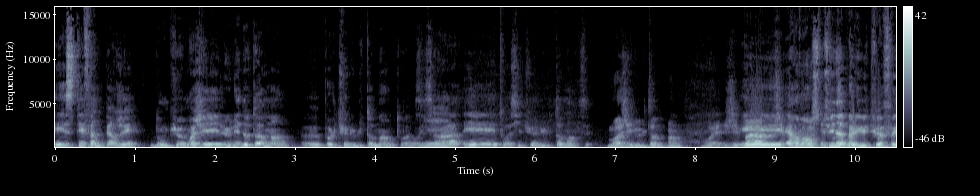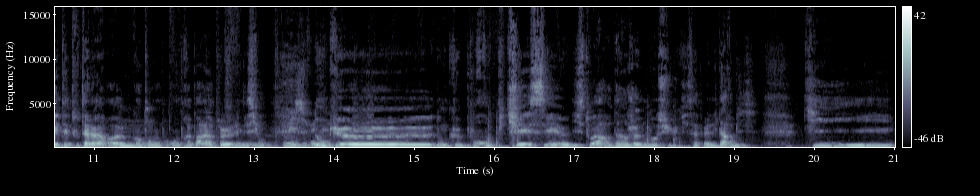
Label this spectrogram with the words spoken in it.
et Stéphane Perger. Donc, euh, moi, j'ai lu les deux tomes. Euh, Paul, tu as lu le tome 1, toi, Oui. c'est ça Et toi aussi, tu as lu le tome 1. Moi, j'ai lu le tome 1. Ouais, j'ai pas. Et Hermance, acheté tu n'as pas lu, tu as feuilleté tout à l'heure euh, quand on, on préparait un peu l'émission. Oui, je vais. Donc, euh, donc pour pitcher, c'est euh, l'histoire d'un jeune bossu qui s'appelle Darby, qui,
